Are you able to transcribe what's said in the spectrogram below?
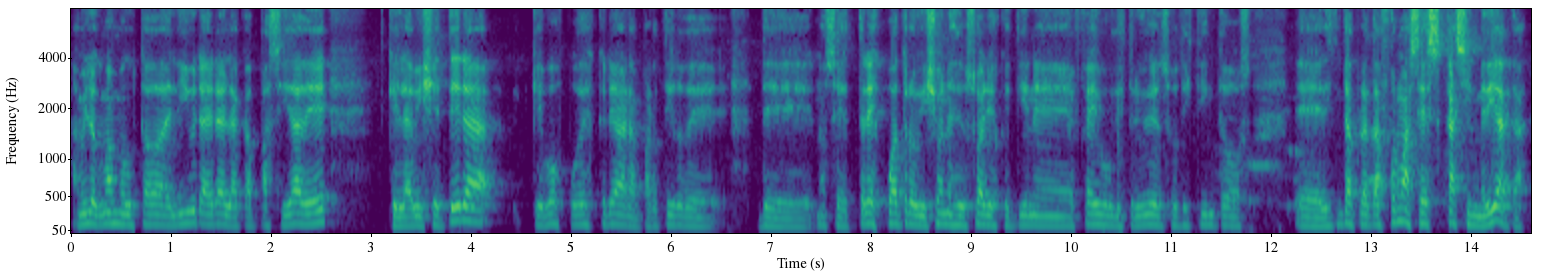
a mí lo que más me gustaba de Libra era la capacidad de que la billetera que vos podés crear a partir de, no sé, 3, 4 billones de usuarios que tiene Facebook distribuido en sus distintos, eh, distintas plataformas es casi inmediata.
